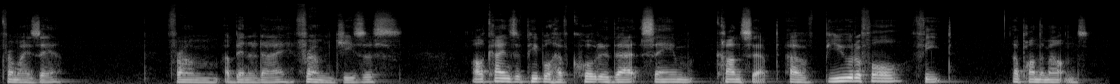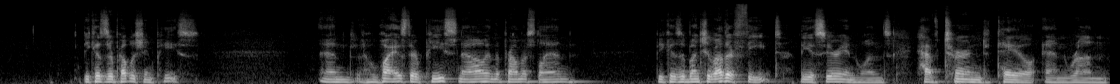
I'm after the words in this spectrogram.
from Isaiah, from Abinadi, from Jesus. All kinds of people have quoted that same concept of beautiful feet upon the mountains because they're publishing peace. And why is there peace now in the promised land? because a bunch of other feet, the Assyrian ones, have turned tail and run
